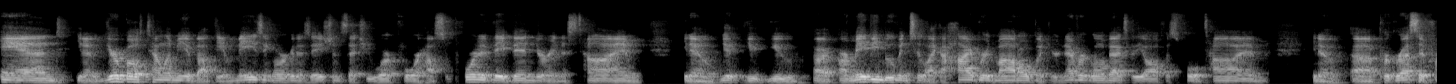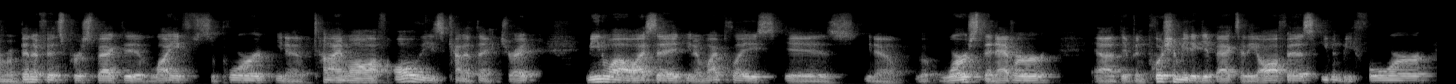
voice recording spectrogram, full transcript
And you know you're both telling me about the amazing organizations that you work for how supportive they've been during this time. You know you you, you are, are maybe moving to like a hybrid model but you're never going back to the office full time you know uh, progressive from a benefits perspective life support you know time off all these kind of things right meanwhile i say you know my place is you know worse than ever uh, they've been pushing me to get back to the office even before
